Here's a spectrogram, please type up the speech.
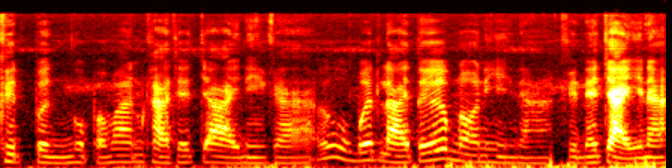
คิดเปิงงบประมาณค่าใช้จ่ายนี่ก็โอ้เบิดหลายเติมเนาะนี่นะคือในใจนะ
